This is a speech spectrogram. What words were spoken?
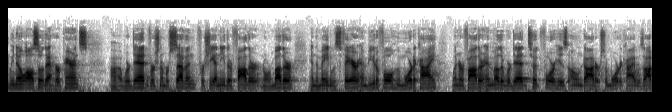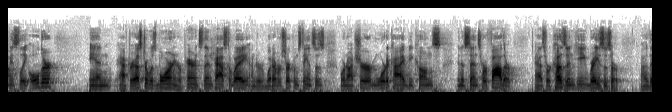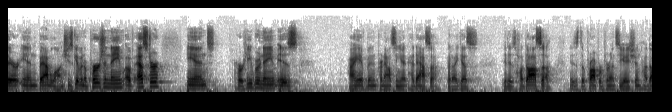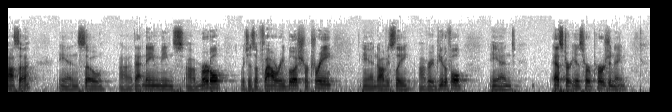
We know also that her parents uh, were dead. Verse number seven For she had neither father nor mother, and the maid was fair and beautiful, whom Mordecai, when her father and mother were dead, took for his own daughter. So Mordecai was obviously older, and after Esther was born and her parents then passed away, under whatever circumstances, we're not sure, Mordecai becomes, in a sense, her father. As her cousin, he raises her uh, there in Babylon. She's given a Persian name of Esther, and her Hebrew name is I have been pronouncing it Hadassah, but I guess it is Hadassah is the proper pronunciation, Hadassah. And so uh, that name means uh, myrtle, which is a flowery bush or tree, and obviously uh, very beautiful. And Esther is her Persian name.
